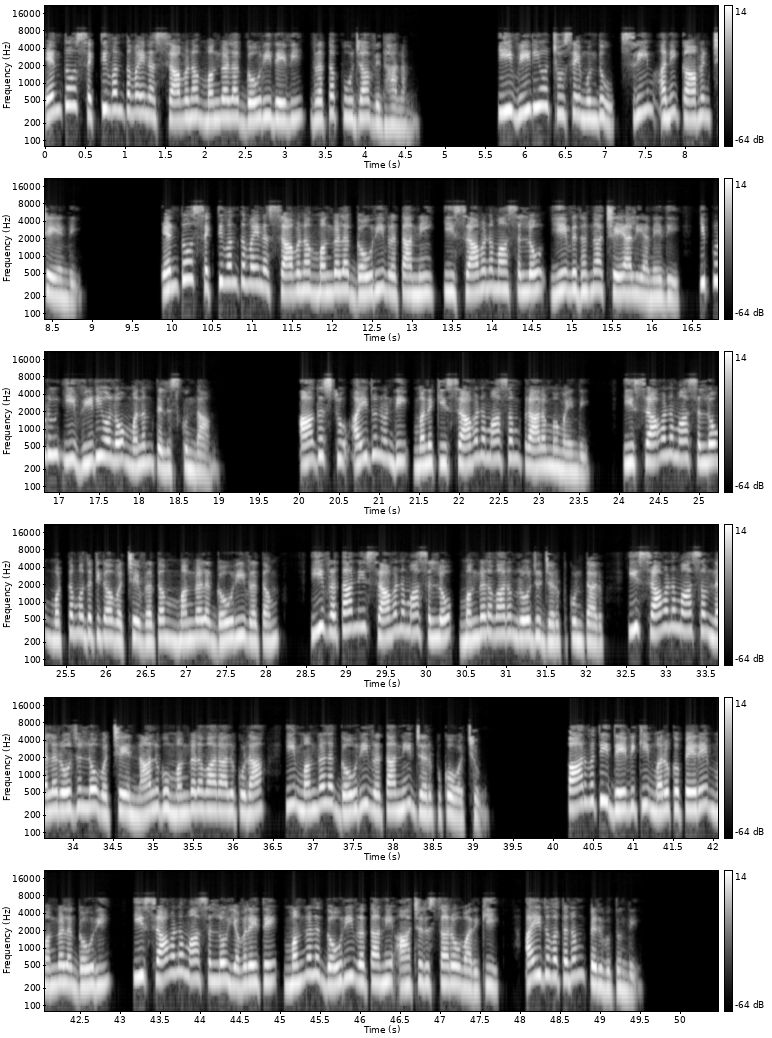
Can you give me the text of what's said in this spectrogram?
ఎంతో శక్తివంతమైన శ్రావణ మంగళ గౌరీదేవి వ్రత పూజా విధానం. ఈ వీడియో చూసే ముందు శ్రీం అని కామెంట్ చేయండి. ఎంతో శక్తివంతమైన శ్రావణ మంగళ గౌరీ వ్రతాన్ని ఈ శ్రావణ మాసంలో ఏ విధంగా చేయాలి అనేది ఇప్పుడు ఈ వీడియోలో మనం తెలుసుకుందాం. ఆగస్టు ఐదు నుండి మనకి శ్రావణ మాసం ప్రారంభమైంది. ఈ శ్రావణ మాసంలో మొట్టమొదటిగా వచ్చే వ్రతం మంగళ గౌరీ వ్రతం ఈ వ్రతాన్ని శ్రావణమాసంలో మంగళవారం రోజు జరుపుకుంటారు. ఈ శ్రావణమాసం నెల రోజుల్లో వచ్చే నాలుగు మంగళవారాలు కూడా ఈ మంగళ గౌరీ వ్రతాన్ని జరుపుకోవచ్చు. పార్వతీదేవికి మరొక పేరే మంగళ గౌరీ. ఈ శ్రావణ మాసంలో ఎవరైతే మంగళ గౌరీ వ్రతాన్ని ఆచరిస్తారో వారికి ఐదవతనం పెరుగుతుంది.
